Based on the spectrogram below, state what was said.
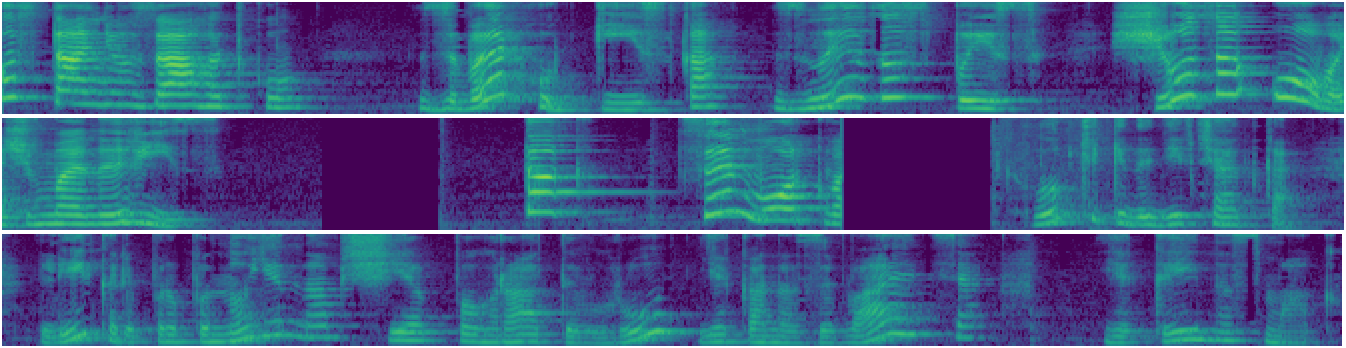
останню загадку. Зверху кістка, знизу спис. Що за овоч в мене ріс? Так, це морква. Хлопчики та дівчатка, лікар пропонує нам ще пограти в гру, яка називається Який на смак.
